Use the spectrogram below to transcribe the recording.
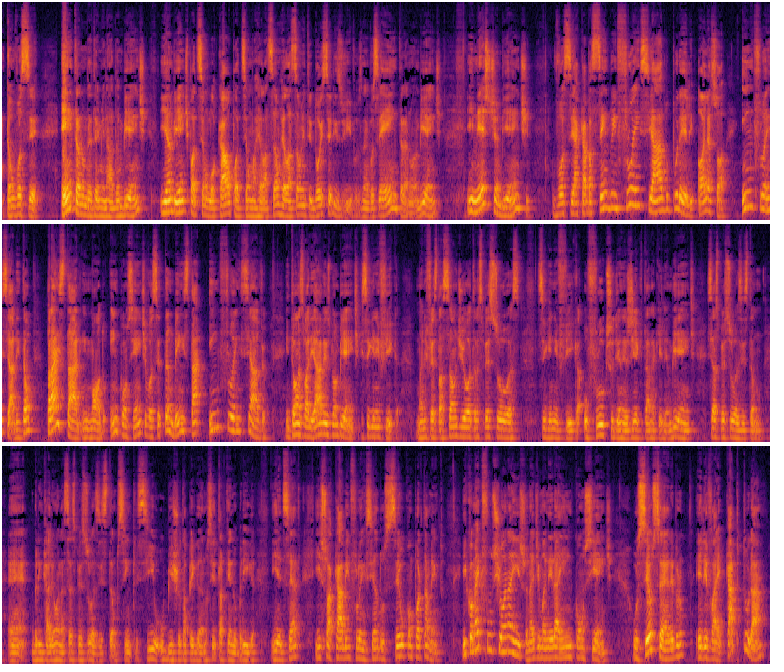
Então você entra num determinado ambiente e ambiente pode ser um local, pode ser uma relação, relação entre dois seres vivos. Né? Você entra no ambiente e neste ambiente, você acaba sendo influenciado por ele. Olha só, influenciado. Então, para estar em modo inconsciente, você também está influenciável. Então, as variáveis do ambiente, que significa manifestação de outras pessoas, significa o fluxo de energia que está naquele ambiente, se as pessoas estão é, brincalhonas, se as pessoas estão simples, se o bicho está pegando, se está tendo briga e etc. Isso acaba influenciando o seu comportamento. E como é que funciona isso, né? De maneira inconsciente. O seu cérebro ele vai capturar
